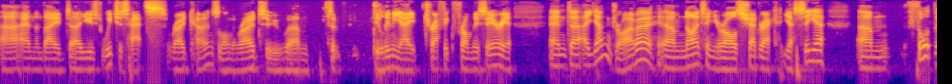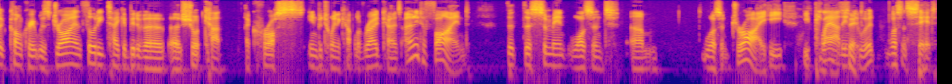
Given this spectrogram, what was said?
Uh, and then they'd uh, used witches' hats, road cones along the road to um, of delineate traffic from this area. And uh, a young driver, 19 um, year old Shadrach Yasia, um, thought the concrete was dry and thought he'd take a bit of a, a shortcut across in between a couple of road cones, only to find that the cement wasn't um, wasn't dry. He he ploughed into it, wasn't set.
